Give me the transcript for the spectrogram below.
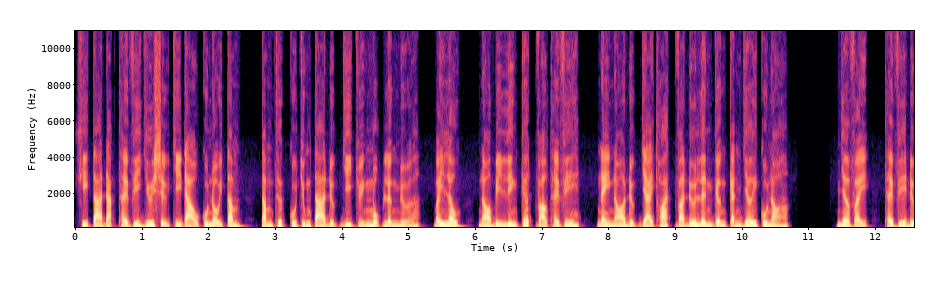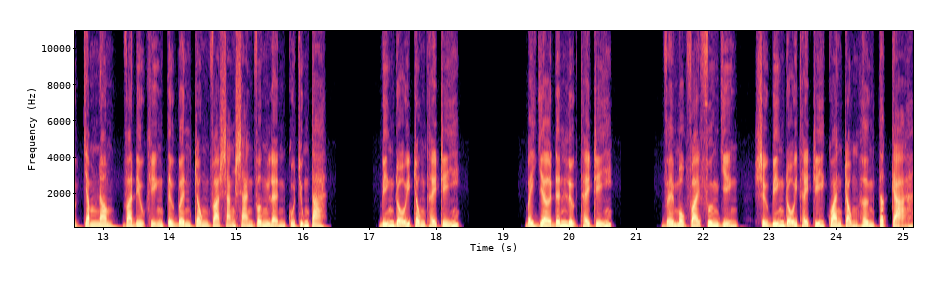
Khi ta đặt thể ví dưới sự chỉ đạo của nội tâm, tâm thức của chúng ta được di chuyển một lần nữa, bấy lâu, nó bị liên kết vào thể vía, nay nó được giải thoát và đưa lên gần cảnh giới của nó. Nhờ vậy, thể vía được chăm nom và điều khiển từ bên trong và sẵn sàng vâng lệnh của chúng ta. Biến đổi trong thể trí. Bây giờ đến lượt thể trí. Về một vài phương diện, sự biến đổi thể trí quan trọng hơn tất cả,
